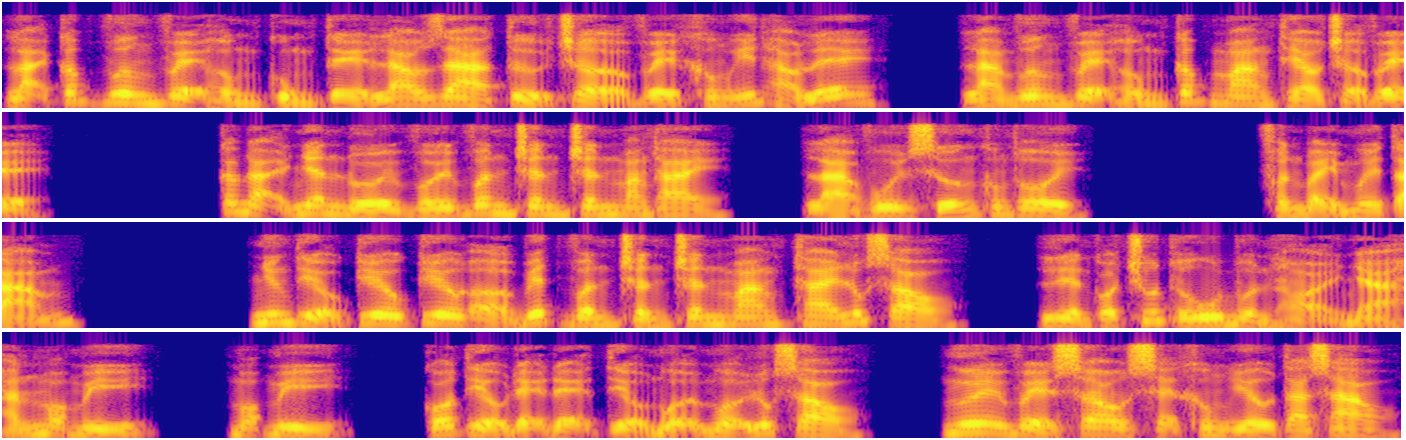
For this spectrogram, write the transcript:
lại cấp Vương Vệ Hồng cùng Tề lao ra tử trở về không ít hảo lễ, làm Vương Vệ Hồng cấp mang theo trở về. Các đại nhân đối với Vân Chân Chân mang thai, là vui sướng không thôi. Phần 78 Nhưng Tiểu Kiêu Kiêu ở biết Vân Chân Chân mang thai lúc sau, liền có chút u buồn hỏi nhà hắn Mọ Mì, Mọ Mì, có tiểu đệ đệ tiểu muội muội lúc sau, ngươi về sau sẽ không yêu ta sao?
